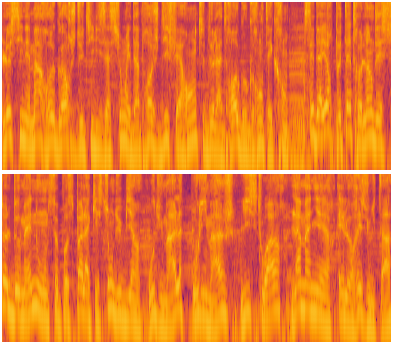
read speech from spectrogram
le cinéma regorge d'utilisation et d'approches différentes de la drogue au grand écran. C'est d'ailleurs peut-être l'un des seuls domaines où on ne se pose pas la question du bien ou du mal, où l'image, l'histoire, la manière et le résultat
